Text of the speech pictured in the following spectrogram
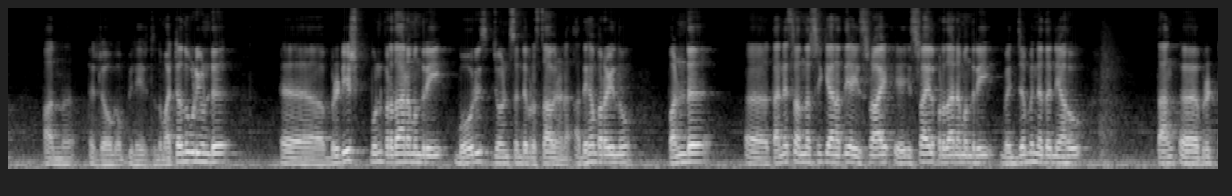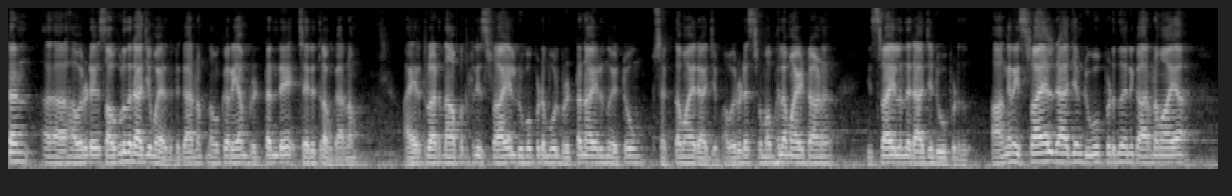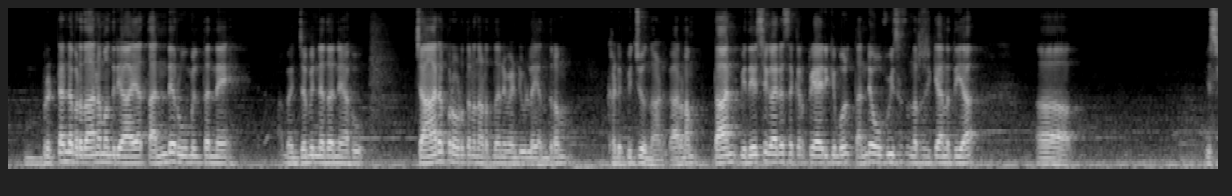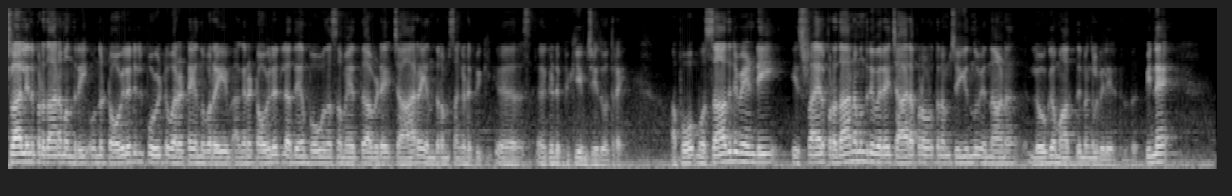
അന്ന് ലോകം വിലയിരുത്തുന്നത്. മറ്റൊന്നുകൂടിയുണ്ട് ബ്രിട്ടീഷ് മുൻ പ്രധാനമന്ത്രി ബോറിസ് ജോൺസന്റെ പ്രസ്താവനയാണ്. അദ്ദേഹം പറയുന്നു പണ്ട് തന്നെ സന്ദർശിക്കാനെത്തിയ ഇസ്രായേൽ ഇസ്രായേൽ പ്രധാനമന്ത്രി ബെഞ്ചമിൻ നെതന്യാഹു ബ്രിട്ടൻ അവരുടെ സൗഹൃദ രാജ്യമായിരുന്നിട്ട്. കാരണം നമുക്കറിയാം ബ്രിട്ടന്റെ ചരിത്രം. കാരണം ആയിരത്തി തൊള്ളായിരത്തി നാൽപ്പത്തെട്ടിൽ ഇസ്രായേൽ രൂപപ്പെടുമ്പോൾ ബ്രിട്ടൻ ആയിരുന്നു ഏറ്റവും ശക്തമായ രാജ്യം. അവരുടെ ശ്രമഫലമായിട്ടാണ് ഇസ്രായേൽ എന്ന രാജ്യം രൂപപ്പെടുന്നത്. അങ്ങനെ ഇസ്രായേൽ രാജ്യം രൂപപ്പെടുന്നതിന് കാരണമായ ബ്രിട്ടന്റെ പ്രധാനമന്ത്രിയായ തന്റെ റൂമിൽ തന്നെ ബെഞ്ചമിൻ നെതന്യാഹു ചാരപ്രവർത്തനം നടത്തുന്നതിന് വേണ്ടിയുള്ള യന്ത്രം ഘടിപ്പിച്ചു എന്നാണ്. കാരണം താൻ വിദേശകാര്യ സെക്രട്ടറി ആയിരിക്കുമ്പോൾ തന്റെ ഓഫീസ് സന്ദർശിക്കാനെത്തിയ ഇസ്രായേലിന് പ്രധാനമന്ത്രി ഒന്ന് ടോയ്ലറ്റിൽ പോയിട്ട് വരട്ടെ എന്ന് പറയും. അങ്ങനെ ടോയ്ലറ്റിൽ അദ്ദേഹം പോകുന്ന സമയത്ത് അവിടെ ചാരയന്ത്രം സംഘടിപ്പിക്കുക ഘടിപ്പിക്കുകയും ചെയ്തു അത്രേ. അപ്പോൾ മൊസാദിന് വേണ്ടി ഇസ്രായേൽ പ്രധാനമന്ത്രി വരെ ചാരപ്രവർത്തനം ചെയ്യുന്നു എന്നാണ് ലോകമാധ്യമങ്ങൾ വിലയിരുത്തുന്നത്. പിന്നെ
